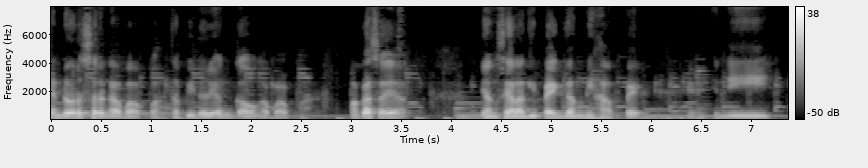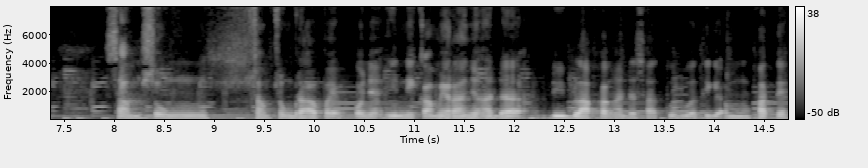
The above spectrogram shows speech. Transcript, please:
endorser nggak apa-apa tapi dari engkau nggak apa-apa. Maka saya yang saya lagi pegang nih HP ini Samsung Samsung berapa ya? Pokoknya ini kameranya ada di belakang ada 1 2 3 4 ya.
